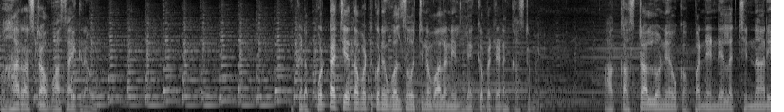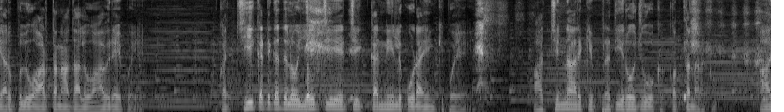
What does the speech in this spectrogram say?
మహారాష్ట్ర వాసాయి గ్రామం. ఇక్కడ పొట్ట చేత పట్టుకుని వలస వచ్చిన వాళ్ళని లెక్క పెట్టడం కష్టమే. ఆ కష్టాల్లోనే ఒక పన్నెండేళ్ళ చిన్నారి అరుపులు ఆర్తనాదాలు ఆవిరైపోయాయి. ఒక చీకటి గదిలో ఏడ్చి ఏడ్చి కన్నీళ్ళు కూడా ఇంకిపోయాయి. ఆ చిన్నారికి ప్రతిరోజు ఒక కొత్త నరకం. ఆ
